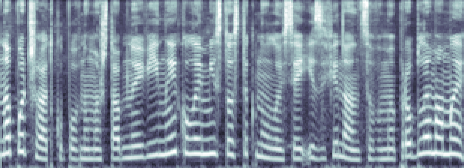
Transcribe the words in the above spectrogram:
На початку повномасштабної війни, коли місто стикнулося із фінансовими проблемами,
